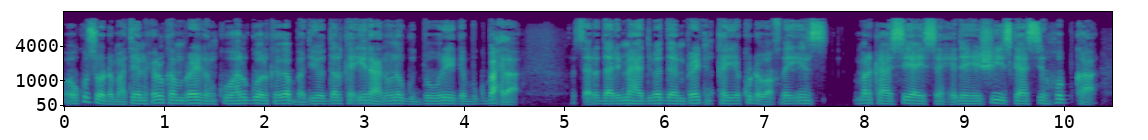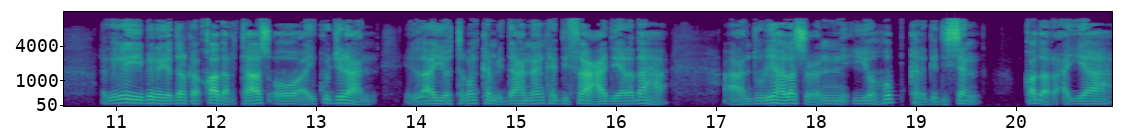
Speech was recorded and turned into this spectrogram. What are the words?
oo ku soo dhammaatay in xulka mareykanku hal gool kaga badiyo dalka iiraan una gudbo wareega bugbaxda wasaaradda arrimaha dibadda mareykanka ayaa ku dhawaaqday in markaasi ay saxiday heshiiskaasi hubka lagaga iibinayo dalka qatar taas oo ay ku jiraan ilaa iyo toban ka mid ah hanaanka difaaca diyaaradaha aan duuliyaha la soconin iyo hub kala gedisan. Qatar ayaa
